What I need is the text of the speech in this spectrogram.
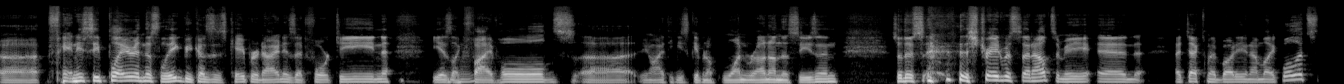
uh, fantasy player in this league because his K per nine is at 14. He has like Mhm. five holds. Uh, you know, I think he's given up one run on the season. So this this trade was sent out to me, and I text my buddy, and I'm like, well, let's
